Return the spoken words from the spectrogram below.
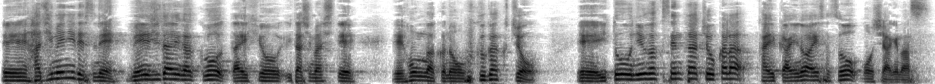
えー、はじめにですね、明治大学を代表いたしまして、え本学の副学長、え伊藤入学センター長から開会の挨拶を申し上げます。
